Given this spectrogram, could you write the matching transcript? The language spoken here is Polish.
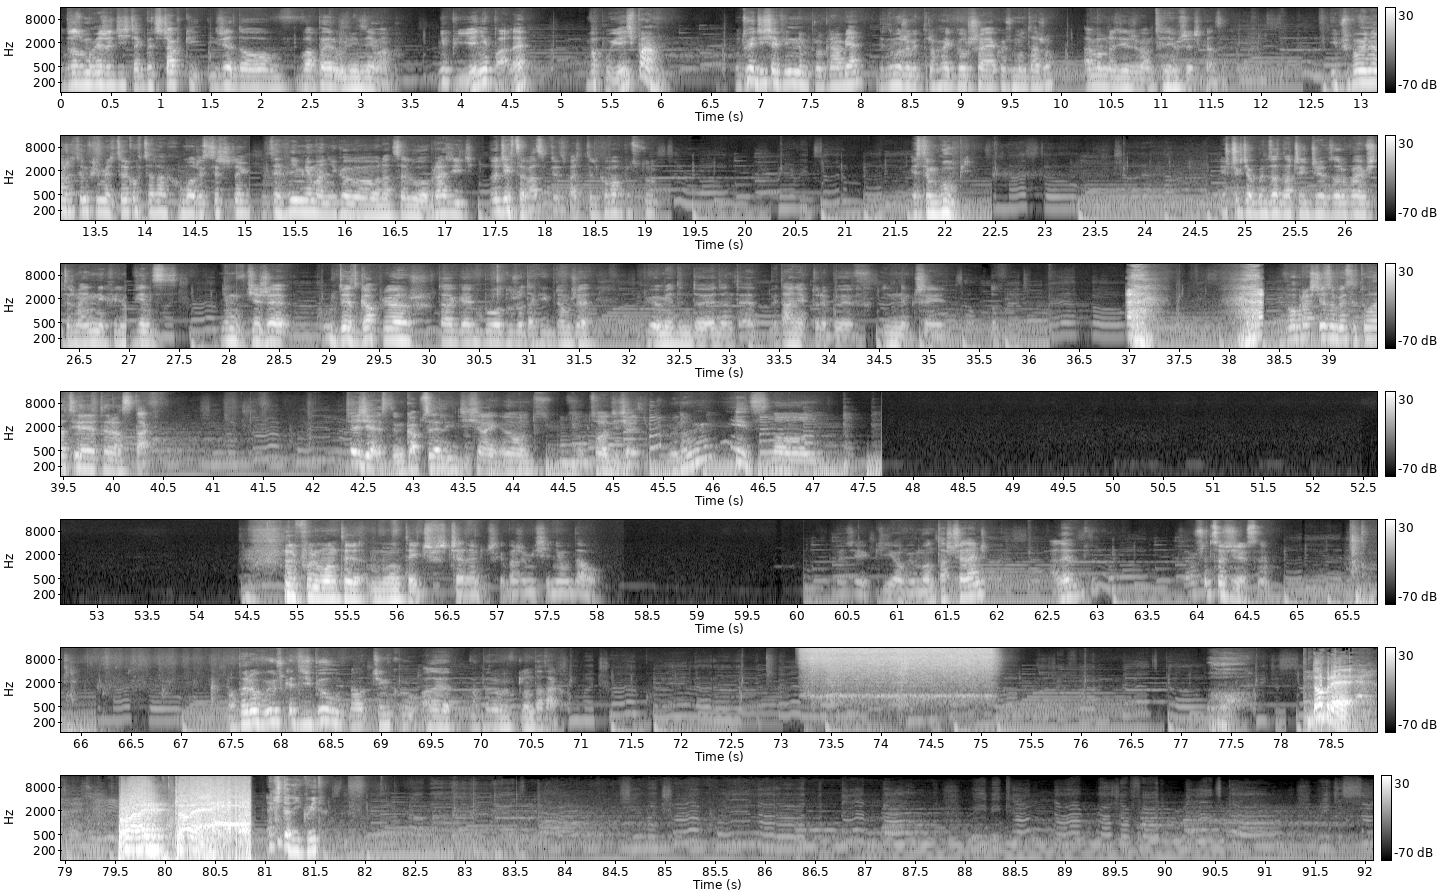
Od razu mówię, że dziś tak bez czapki i że do waperu nic nie mam. Nie piję, nie palę, wapuję i śpam. Montuję dzisiaj w innym programie, więc może być trochę gorsza jakość montażu, ale mam nadzieję, że wam to nie przeszkadza. I przypominam, że ten film jest tylko w celach humorystycznych, więc ten film nie ma nikogo na celu obrazić. No nie chcę was wyzwać, tylko po prostu... Jestem głupi. Jeszcze chciałbym zaznaczyć, że wzorowałem się też na innych filmach, więc nie mówcie, że kurde zgapiasz, tak jak było dużo takich dram, że kupiłem jeden do jeden te pytania, które były w innym, czy... Wyobraźcie sobie sytuację teraz tak. Cześć, ja jestem Kapseli dzisiaj, no co, co dzisiaj zrobimy? No nic, no... Full monty, Montage Challenge, chyba że mi się nie udało. Będzie kijowy montaż challenge, ale zawsze coś jest, nie? Paperowy już kiedyś był na odcinku, ale paperowy wygląda tak. Dobre! Pomarańczowe! Jaki to liquid? cause our foot. We just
